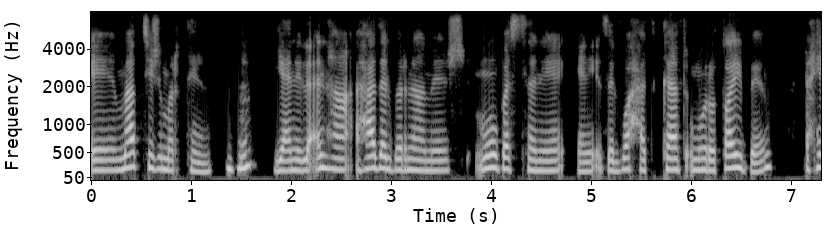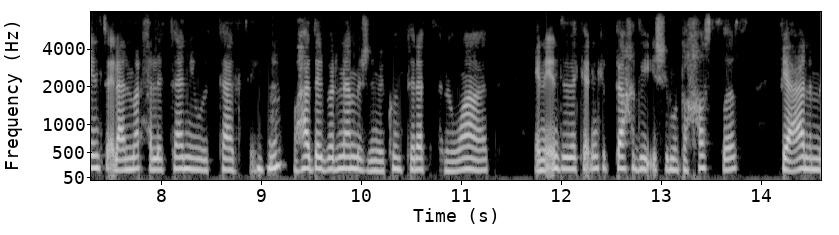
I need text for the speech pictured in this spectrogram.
آه، ما بتيجي مرتين. يعني لأنها هذا البرنامج مو بس سنة يعني إذا الواحد كانت أموره طيبة رح ينتقل على المرحلة الثانية والثالثة. وهذا البرنامج لما يكون ثلاث سنوات يعني أنت إذا كأنك بتاخدي إشي متخصص في عالم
